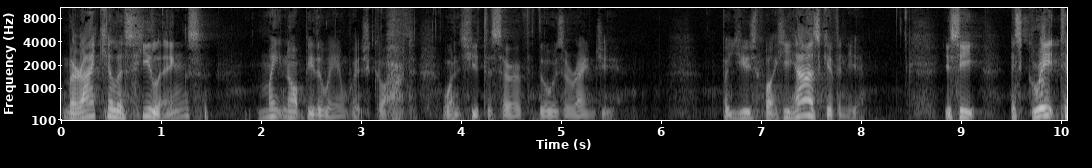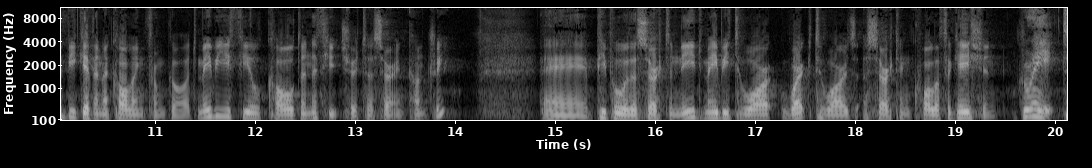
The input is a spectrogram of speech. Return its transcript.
miraculous healings might not be the way in which God wants you to serve those around you. but use what He has given you. You see, it's great to be given a calling from God. Maybe you feel called in the future to a certain country, uh, people with a certain need, maybe to wor- work towards a certain qualification. Great!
